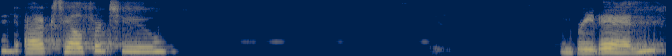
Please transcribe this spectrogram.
And exhale for two. And breathe in.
